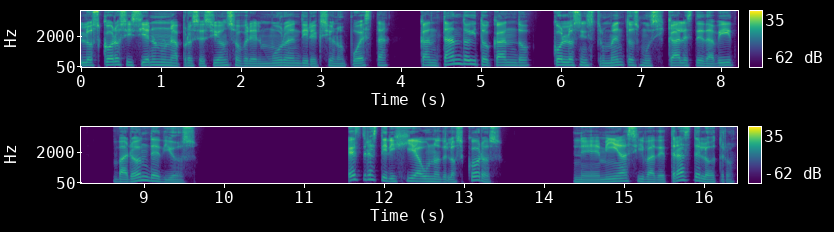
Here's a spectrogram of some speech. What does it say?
Los coros hicieron una procesión sobre el muro en dirección opuesta, cantando y tocando con los instrumentos musicales de David, varón de Dios. Esdras dirigía uno de los coros, Nehemías iba detrás del otro.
